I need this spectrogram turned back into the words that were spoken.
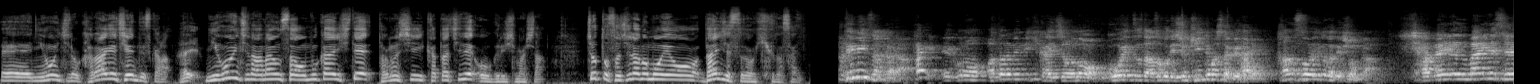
えー、日本一の唐揚げチェーンですから、はい、日本一のアナウンサーをお迎えして楽しい形でお送りしました。ちょっとそちらの模様をダイジェストでお聞きください。テリーさんから、はい、えこの渡辺美樹会長の講演ずっとあそこで一緒に聞いてましたけど、はい、感想はいかがでしょうか？喋りうまいですね。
